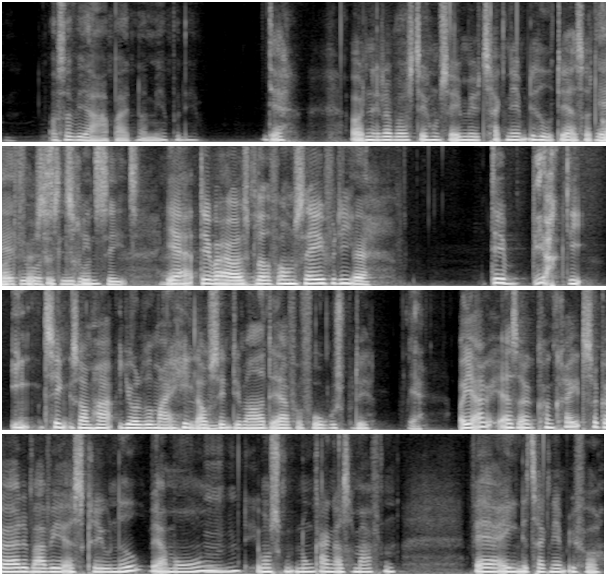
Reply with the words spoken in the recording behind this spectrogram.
den. Og så vil jeg arbejde noget mere på det. ja. Og netop også det, hun sagde med taknemmelighed, det er altså et godt det var første trin. godt set. Ja, det var jeg også glad for, hun sagde, fordi Ja. Det er virkelig en ting, som har hjulpet mig helt mm. afsindig meget, det er at få fokus på det. Ja. Og jeg, altså konkret, så gør jeg det bare ved at skrive ned hver morgen, mm. måske nogle gange også om aftenen, hvad jeg er egentlig taknemmelig for.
